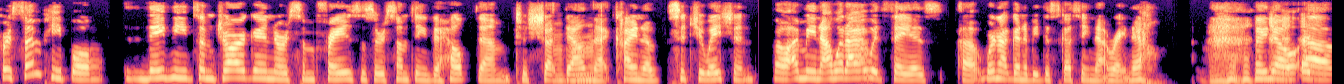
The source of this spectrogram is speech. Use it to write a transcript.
For some people, they need some jargon or some phrases or something to help them to shut down Mhm. that kind of situation. Well, I mean, what I would say is, uh, we're not going to be discussing that right now. I know. Uh,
